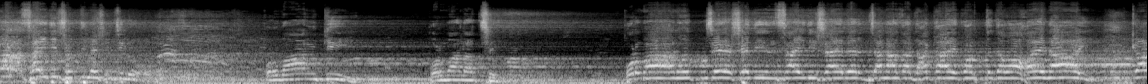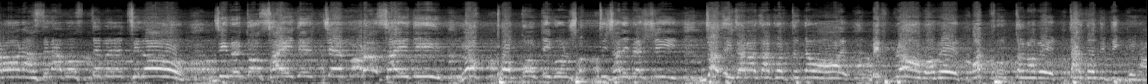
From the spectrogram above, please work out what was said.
মরা সাইদির শক্তি বেশি ছিল? প্রমাণ কি? প্রমাণ আছে। প্রমাণ হচ্ছে সেদিন সাইদি সাহেবের জানাজা ঢাকায় করতে দেওয়া হয় নাই। কারণ হাসিনা বুঝতে পেরেছিল, জীবিত সাইদির চেয়ে মরা সাইদি লক্ষ কোটি গুণ শক্তিশালী বেশি। যদি জানাজা করতে দেওয়া হয়, বিপ্লব হবে, অভ্যুত্থান হবে, তার গতি টিকবে না।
